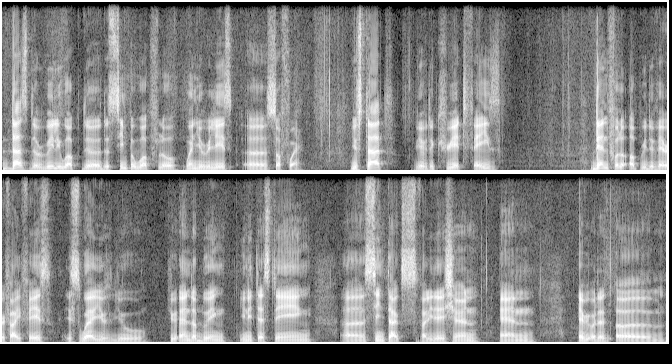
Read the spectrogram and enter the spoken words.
That's the really work, the, the simple workflow when you release uh, software. You start with the create phase, then follow up with the verify phase. Is where you, you, you end up doing unit testing, uh, syntax validation, and every other um,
